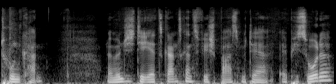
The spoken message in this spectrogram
tun kann. Und dann wünsche ich dir jetzt ganz, ganz viel Spaß mit der Episode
